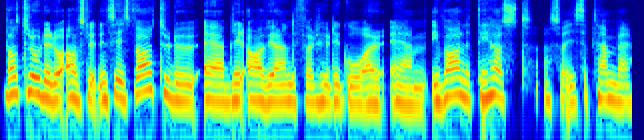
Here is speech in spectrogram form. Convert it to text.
Vad tror du då avslutningsvis, vad tror du eh, blir avgörande för hur det går eh, i valet i höst, alltså i september?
